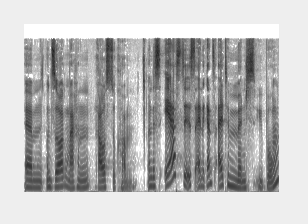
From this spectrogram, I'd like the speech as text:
ähm, und Sorgen machen rauszukommen. Und das erste ist eine ganz alte Mönchsübung.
